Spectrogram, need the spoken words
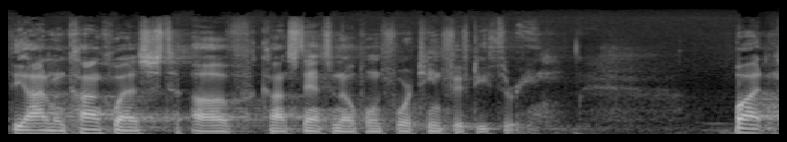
the Ottoman conquest of Constantinople in 1453. But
